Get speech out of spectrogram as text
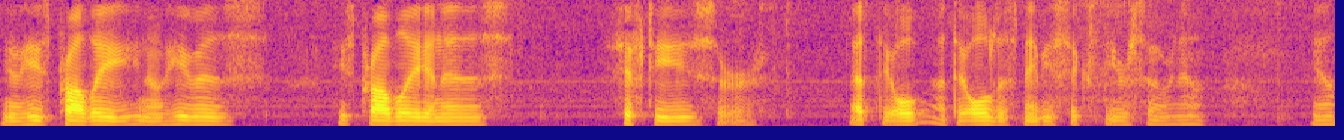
You know, he's probably, you know, he was, he's probably in his 50s or at the old, at the oldest, maybe 60 or so right now. Yeah.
